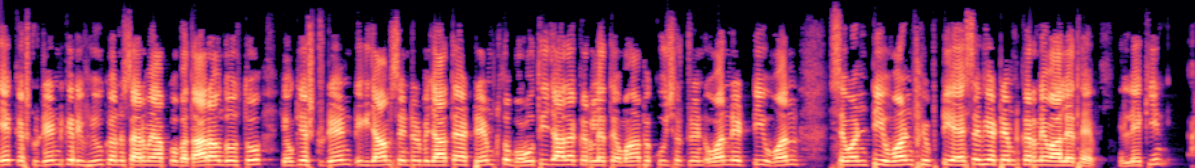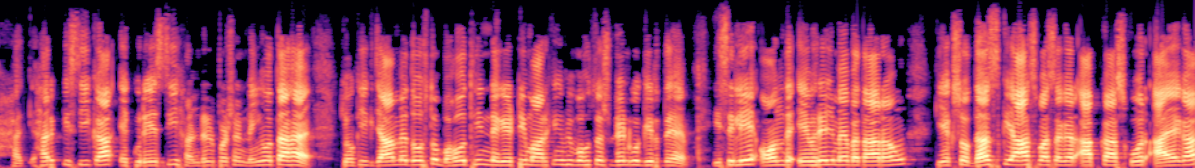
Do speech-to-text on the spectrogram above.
एक स्टूडेंट के रिव्यू के अनुसार मैं आपको बता रहा हूँ दोस्तों क्योंकि स्टूडेंट एग्ज़ाम सेंटर पे जाते हैं अटेम्प्ट तो बहुत ही ज़्यादा कर लेते हैं वहाँ पे कुछ स्टूडेंट 180, 170, 150 ऐसे भी अटेम्प्ट करने वाले थे लेकिन हर किसी का एक्यूरेसी 100 परसेंट नहीं होता है क्योंकि एग्ज़ाम में दोस्तों बहुत ही नेगेटिव मार्किंग भी बहुत से स्टूडेंट को गिरते हैं इसलिए ऑन द एवरेज मैं बता रहा हूँ कि 110 के आसपास अगर आपका स्कोर आएगा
